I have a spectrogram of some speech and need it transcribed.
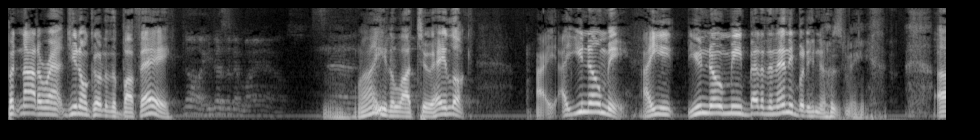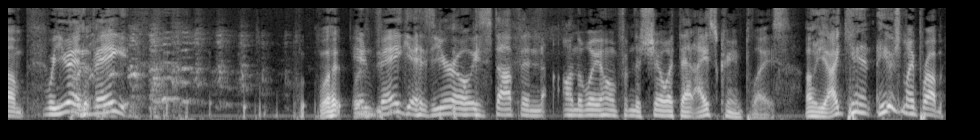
But not around. You don't go to the buffet. No, he does it at my house. Mm, well, I eat a lot too. Hey, look, I, I you know me. I eat. You know me better than anybody knows me. Um, Were you in Vegas? What? In Vegas, you're always stopping on the way home from the show at that ice cream place. Oh yeah, I can't. Here's my problem.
